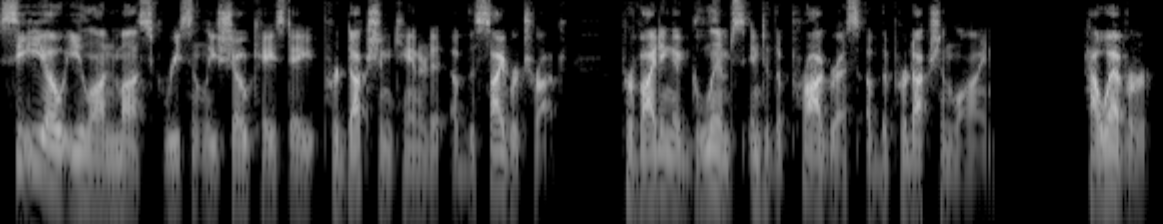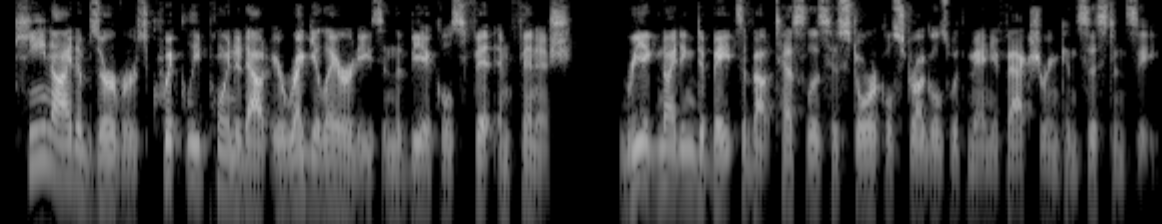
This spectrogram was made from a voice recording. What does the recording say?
CEO Elon Musk recently showcased a production candidate of the Cybertruck, providing a glimpse into the progress of the production line. However, keen eyed observers quickly pointed out irregularities in the vehicle's fit and finish, reigniting debates about Tesla's historical struggles with manufacturing consistency.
